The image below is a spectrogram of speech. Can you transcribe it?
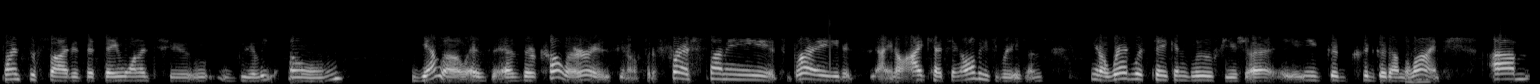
Sprint decided that they wanted to really own yellow as as their color is you know sort of fresh sunny it's bright it's you know eye catching all these reasons you know red was taken blue fuchsia you could could go down the line um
